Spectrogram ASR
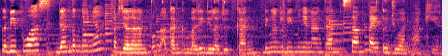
lebih puas, dan tentunya perjalanan pun akan kembali dilanjutkan dengan lebih menyenangkan sampai tujuan akhir.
